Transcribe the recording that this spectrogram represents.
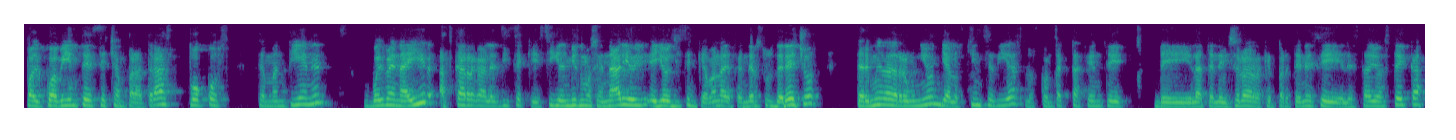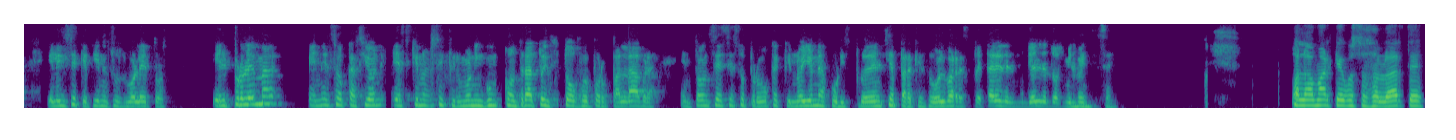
palcoavientes se echan para atrás, pocos se mantienen, vuelven a ir, Azcárraga les dice que sigue el mismo escenario, ellos dicen que van a defender sus derechos, termina la reunión y a los 15 días los contacta gente de la televisora a la que pertenece el Estadio Azteca y le dice que tienen sus boletos. El problema en esa ocasión es que no se firmó ningún contrato y todo fue por palabra. Entonces eso provoca que no haya una jurisprudencia para que se vuelva a respetar en el Mundial del 2026. Hola Omar, qué gusto saludarte.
